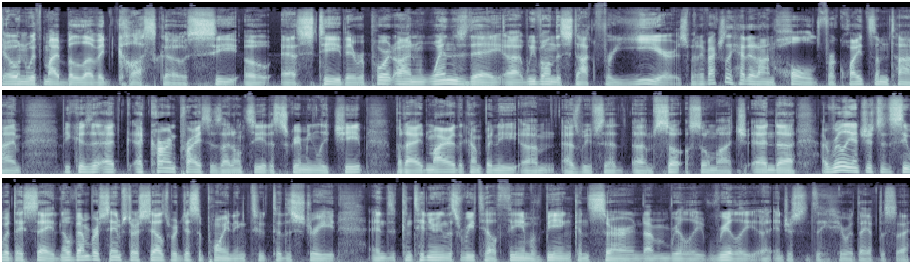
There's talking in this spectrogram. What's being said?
Going with my beloved Costco, C O S T. They report on Wednesday. Uh, we've owned the stock for years, but I've actually had it on hold for quite some time because at, at current prices, I don't see it as screamingly cheap. But I admire the company, um, as we've said, um, so so much, and uh, I'm really interested to see what they say. November same-store sales were disappointing to to the street, and continuing this retail theme of being concerned, I'm really really uh, interested to hear what they have to say.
